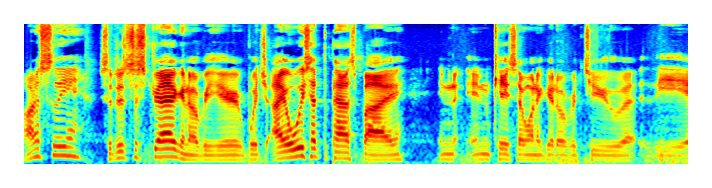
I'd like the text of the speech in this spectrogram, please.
Honestly, so there's this dragon over here, which I always have to pass by in in case I want to get over to the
